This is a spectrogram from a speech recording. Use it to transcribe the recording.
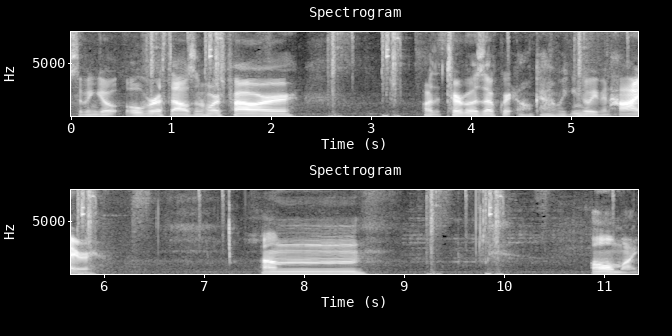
So we can go over a thousand horsepower. Are the turbos upgrade? Oh god, we can go even higher. Um. Oh my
